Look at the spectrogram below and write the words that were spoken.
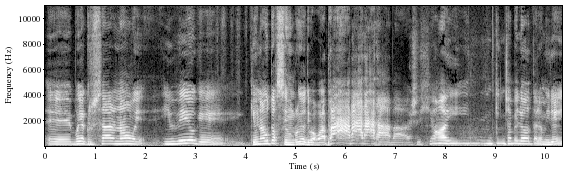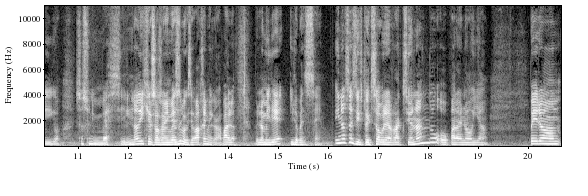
eh, voy a cruzar, ¿no? y veo que, que un auto hace un ruido tipo... Pa, pa, pa, Yo dije, ay, qué hincha pelota, lo miré y digo, sos un imbécil. No dije sos un imbécil porque se baja y me caga palo, pero lo miré y lo pensé. Y no sé si estoy sobre reaccionando o paranoia, pero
